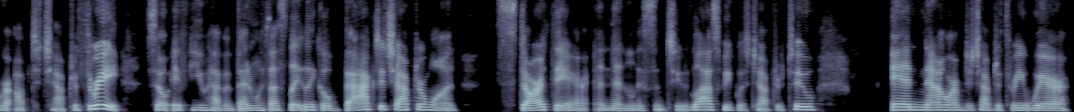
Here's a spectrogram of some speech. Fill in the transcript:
we're up to chapter three. So if you haven't been with us lately, go back to chapter one, start there, and then listen to last week was chapter two. And now we're up to chapter three, where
